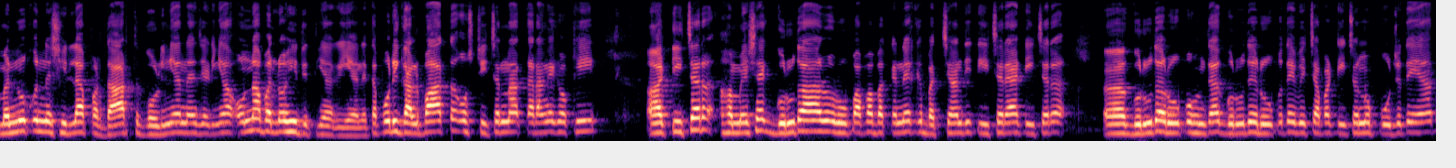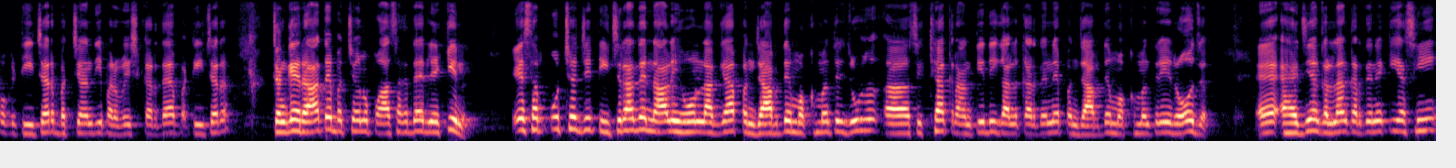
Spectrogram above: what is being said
ਮੈਨੂੰ ਕੋਈ ਨਸ਼ੀਲਾ ਪਦਾਰਥ ਗੋਲੀਆਂ ਨੇ ਜਿਹੜੀਆਂ ਉਹਨਾਂ ਵੱਲੋਂ ਹੀ ਦਿੱਤੀਆਂ ਗਈਆਂ ਨੇ। ਤਾਂ ਪੂਰੀ ਗੱਲਬਾਤ ਉਸ ਟੀਚਰ ਨਾਲ ਕਰਾਂਗੇ ਕਿਉਂਕਿ ਟੀਚਰ ਹਮੇਸ਼ਾ ਇੱਕ ਗੁਰੂ ਦਾ ਰੂਪ ਆਪਾਂ ਬ- ਕਹਿੰਦੇ ਹਾਂ ਕਿ ਬੱਚਿਆਂ ਦੀ ਟੀਚਰ ਹੈ। ਟੀਚਰ ਗੁਰੂ ਦਾ ਰੂਪ ਹੁੰਦਾ ਹੈ। ਗੁਰੂ ਦੇ ਰੂਪ ਦੇ ਵਿੱਚ ਆਪਾਂ ਟੀਚਰ ਨੂੰ ਪੂਜਦੇ ਹਾਂ ਕਿਉਂਕਿ ਟੀਚਰ ਬੱਚਿਆਂ ਦੀ ਪਰਵਰਿਸ਼ ਕਰਦਾ ਹੈ। ਟੀਚਰ ਚੰਗੇ ਰਾਹ ਤੇ ਬੱਚਿਆਂ ਨੂੰ ਪਾ ਸਕਦਾ ਹੈ। ਲੇਕਿਨ ਇਹ ਸਭ ਕੁਝ ਜੇ ਟੀਚਰਾਂ ਦੇ ਨਾਲ ਹੀ ਹੋਣ ਲੱਗ ਗਿਆ ਪੰਜਾਬ ਦੇ ਮੁੱਖ ਮੰਤਰੀ ਜ਼ਰੂਰ ਅ, ਸਿੱਖਿਆ ਕ੍ਰਾਂਤੀ ਦੀ ਗੱਲ ਕਰਦੇ ਨੇ। ਪੰਜਾਬ ਦੇ ਮੁੱਖ ਮੰਤਰੀ ਰੋਜ਼ ਇਹ ਇਹੋ ਜਿਹੀਆਂ ਗੱਲਾਂ ਕਰਦੇ ਨੇ ਕਿ ਅਸੀਂ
